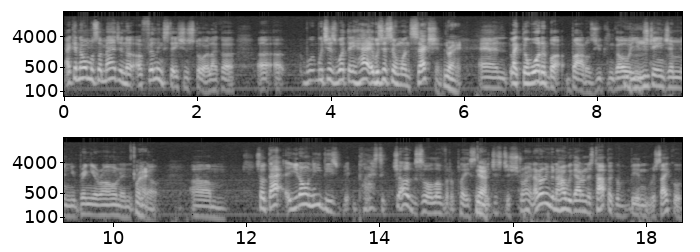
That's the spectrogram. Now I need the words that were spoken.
I can almost imagine a, a filling station store, like a, a, a, which is what they had. It was just in one section, Right. and like the water bo- bottles, you can go and you exchange them, and you bring your own, and Mm-hmm. Right. you know, um, so that you don't need these plastic jugs all over the place, and Yeah. they're just destroying. I don't even know how we got on this topic of being recycled,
